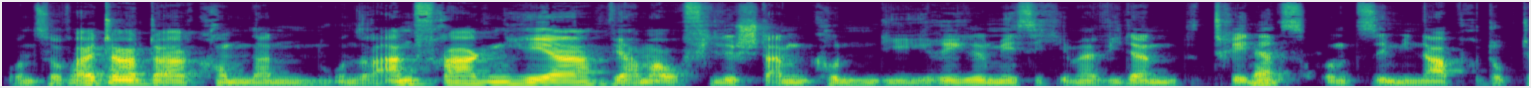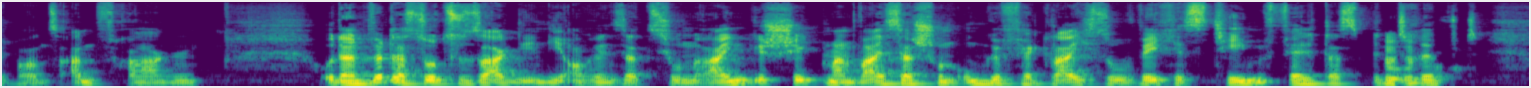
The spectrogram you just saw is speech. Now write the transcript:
und so weiter. Da kommen dann unsere Anfragen her. Wir haben auch viele Stammkunden, die regelmäßig immer wieder Trainings- ja. und Seminarprodukte bei uns anfragen. Und dann wird das sozusagen in die Organisation reingeschickt. Man weiß ja schon ungefähr gleich so, welches Themenfeld das mhm. betrifft. Mhm.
